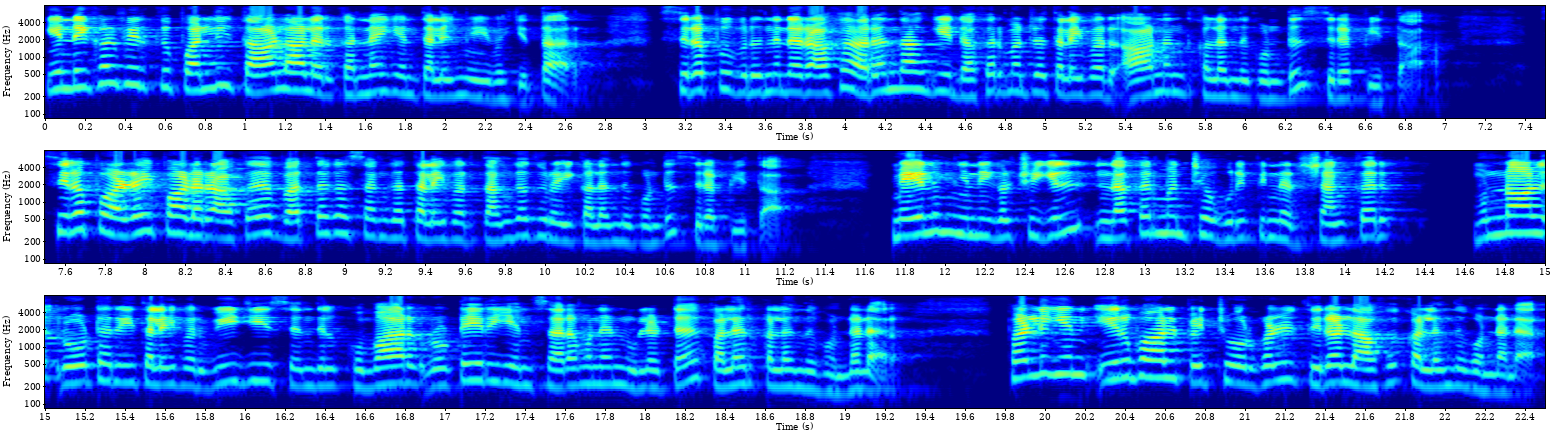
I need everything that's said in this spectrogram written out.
இந்நிகழ்விற்கு பள்ளி தாளாளர் கண்ணையன் தலைமை வகித்தார். சிறப்பு விருந்தினராக அறந்தாங்கி நகர்மன்ற தலைவர் ஆனந்த் கலந்து கொண்டு சிறப்பித்தார். சிறப்பு அழைப்பாளராக வர்த்தக சங்க தலைவர் தங்கதுரை கலந்து கொண்டு சிறப்பித்தார். மேலும் இந்நிகழ்ச்சியில் நகர்மன்ற உறுப்பினர் சங்கர் முன்னாள் ரோட்டரி தலைவர் V. G. Senthilkumar rotarian Saravanan உள்ளிட்ட பலர் கலந்து கொண்டனர். பள்ளியின் இருபால் பெற்றோர்கள் திரளாக கலந்து கொண்டனர்.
